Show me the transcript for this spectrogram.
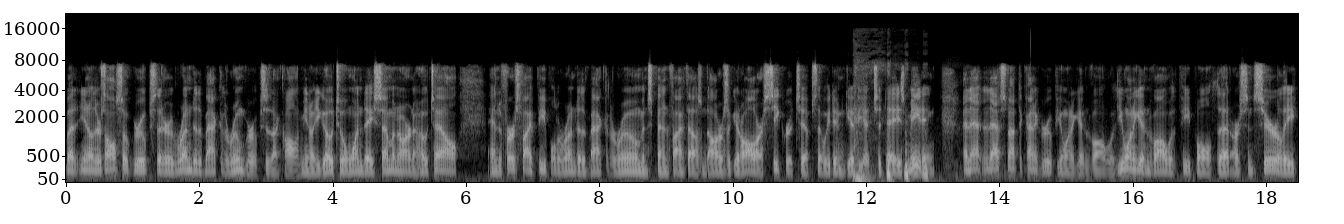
but you know there's also groups that are run to the back of the room groups as i call them. You know you go to a one day seminar in a hotel and the first five people to run to the back of the room and spend five thousand dollars to get all our secret tips that we didn't give you at today's meeting, and that that's not the kind of group you want to get involved with. You want to get involved with people that are sincerely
